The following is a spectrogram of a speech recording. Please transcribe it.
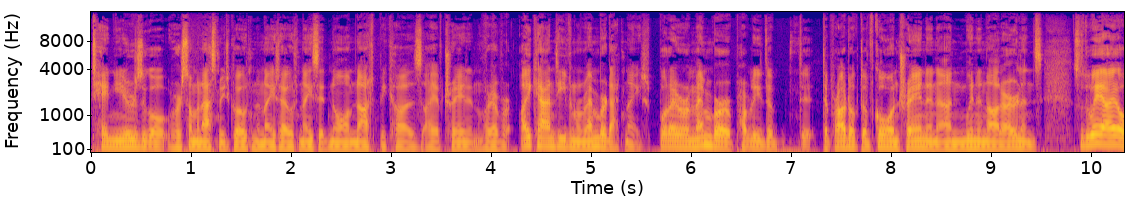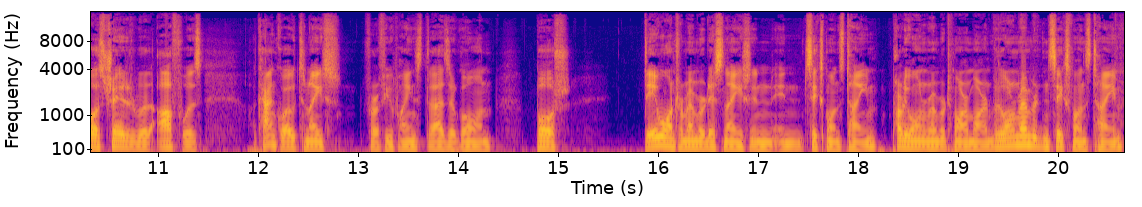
10 years ago where someone asked me to go out on a night out and I said no I'm not because I have training whatever. I can't even remember that night but I remember probably the, the, the product of going training and winning all Irelands. So the way I always traded it off was I can't go out tonight for a few pints the lads are going but they won't remember this night in, in six months' time. Probably won't remember tomorrow morning, but they won't remember it in six months' time.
